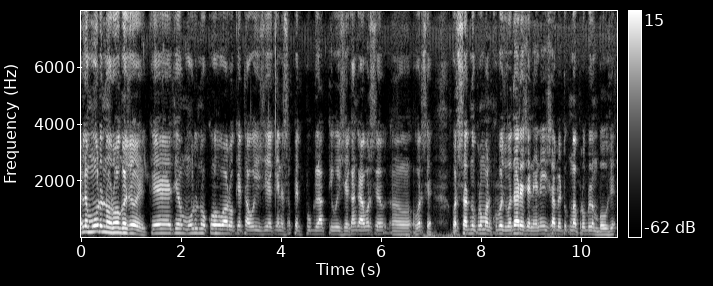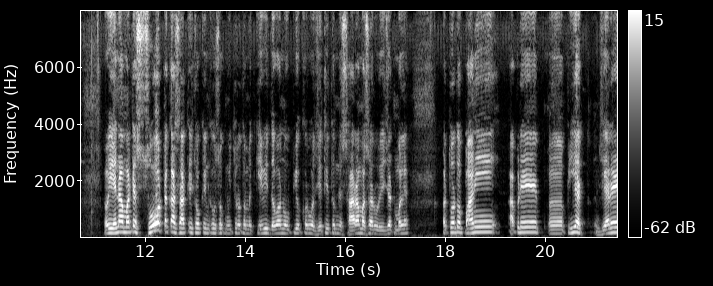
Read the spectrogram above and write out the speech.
એટલે મૂળનો રોગ જ હોય કે જે મૂળનો કોહવારો કહેતા હોય છે, કે એને સફેદ ફૂગ લાગતી હોય છે, કારણ કે આ વર્ષે વર્ષે વરસાદનું પ્રમાણ ખૂબ જ વધારે છે ને, એને હિસાબે ટૂંકમાં પ્રોબ્લેમ બહુ છે. હવે એના માટે સો ટકા સાથી ઠોકીને કહું છું કે મિત્રો, તમે કેવી દવાનો ઉપયોગ કરવો જેથી તમને સારામાં સારું રિઝલ્ટ મળે. અથવા તો પાણી આપણે પિયત જ્યારે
